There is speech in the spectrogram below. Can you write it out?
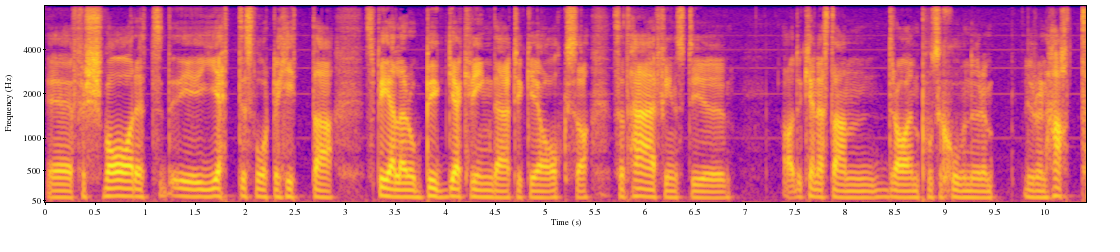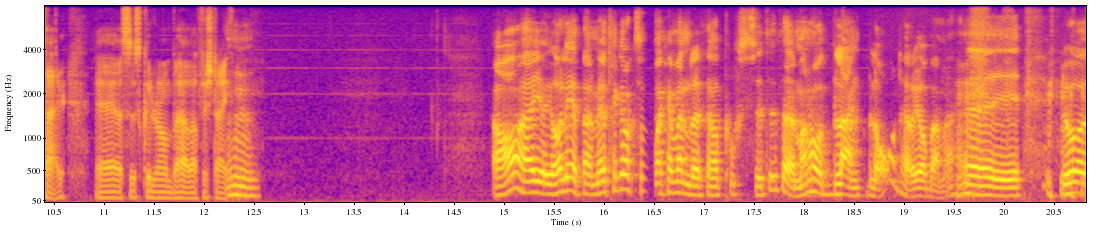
Eh, försvaret, det är jättesvårt att hitta spelare att bygga kring där tycker jag också. Så att här finns det ju, ja du kan nästan dra en position ur en, ur en hatt här. Eh, så skulle de behöva förstärkning. Mm. Ja, jag, jag håller med. Men jag tänker också att man kan vända det till något positivt. Här. Man har ett blankt blad här att jobba med. Mm. Du har,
